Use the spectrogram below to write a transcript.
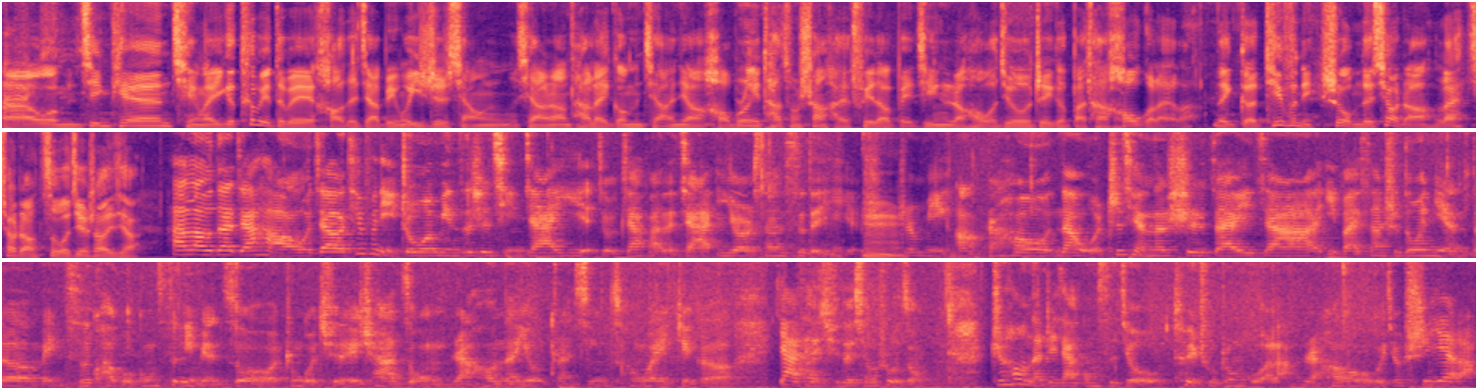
呃，我们今天请了一个特别特别好的嘉宾，我一直想想让他来给我们讲一讲，好不容易他从上海飞到北京，然后我就这个把他薅过来了。那个 Tiffany 是我们的校长，来，校长自我介绍一下。Hello，大家好，我叫 Tiffany，中文名字是秦佳一，就加法的加，一二三四的一，嗯是真名啊。然后，那我之前呢是在一家一百三十多年的美资跨国公司里面做中国区的 HR 总，然后呢又转型成为这个亚太区的销售总。之后呢，这家公司就退出中国了，然后我就失业了，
